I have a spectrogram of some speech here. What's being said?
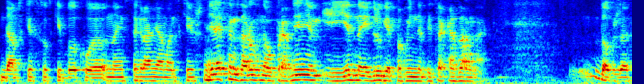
damskie sutki blokują na Instagramie, a męskie już nie. Ja jestem za równo uprawnieniem i jedne i drugie powinny być zakazane. Dobrze.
